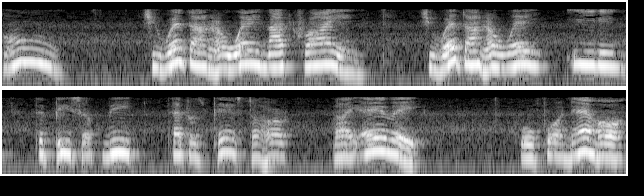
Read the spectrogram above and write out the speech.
Oh, she went on her way not crying. She went on her way eating the piece of meat that was passed to her by Eli, who for Neho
